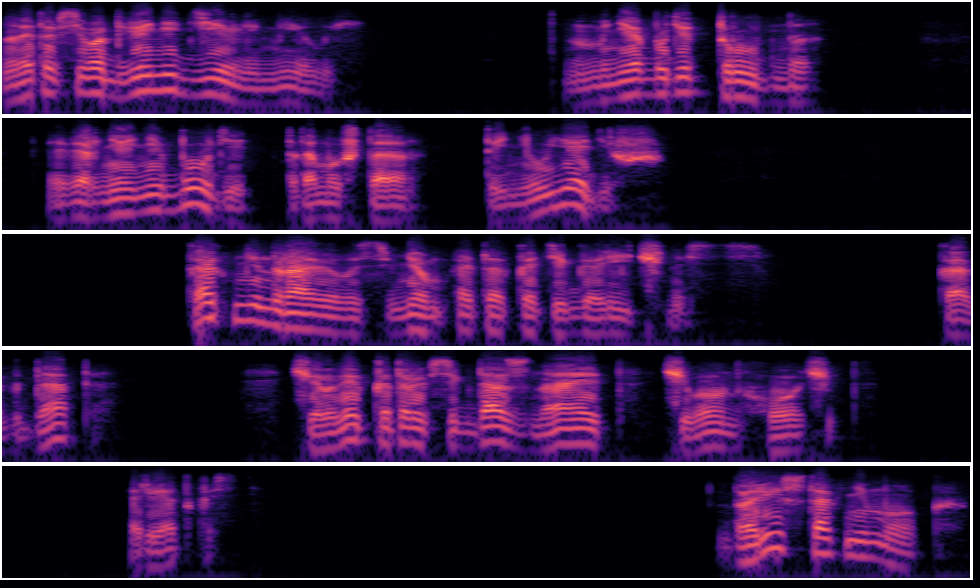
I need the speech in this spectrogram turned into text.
«Но это всего две недели, милый. Мне будет трудно. Вернее, не будет, потому что ты не уедешь. Как мне нравилась в нем эта категоричность. Когда-то человек, который всегда знает, чего он хочет. Редкость. Борис так не мог.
